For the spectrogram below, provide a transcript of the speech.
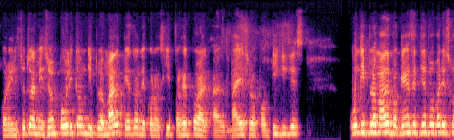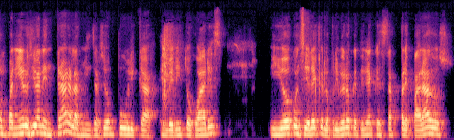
con el Instituto de Administración Pública un diplomado, que es donde conocí, por ejemplo, al, maestro Pontífices, un diplomado porque en ese tiempo varios compañeros iban a entrar a la administración pública en Benito Juárez y yo consideré que lo primero que tenían que estar preparados,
